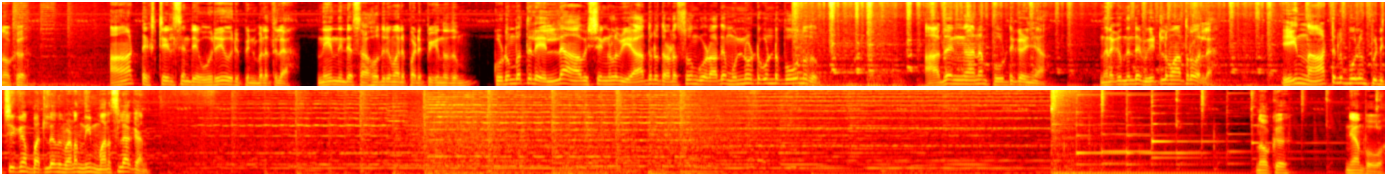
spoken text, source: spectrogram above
നോക്ക്. ആ ടെക്സ്റ്റൈൽസിന്റെ ഒരേ ഒരു പിൻബലത്തിലാ നീ നിന്റെ സഹോദരിമാരെ പഠിപ്പിക്കുന്നതും കുടുംബത്തിലെ എല്ലാ ആവശ്യങ്ങളും യാതൊരു തടസ്സവും കൂടാതെ മുന്നോട്ട് കൊണ്ടുപോകുന്നതും. അതെങ്ങാനും പൂട്ടിക്കഴിഞ്ഞാ നിനക്ക് നിന്റെ വീട്ടിൽ മാത്രമല്ല ഈ നാട്ടിൽ പോലും പിടിച്ചേക്കാൻ പറ്റില്ലെന്ന് വേണം നീ മനസ്സിലാക്കാൻ. നോക്ക് ഞാൻ പോവാ.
